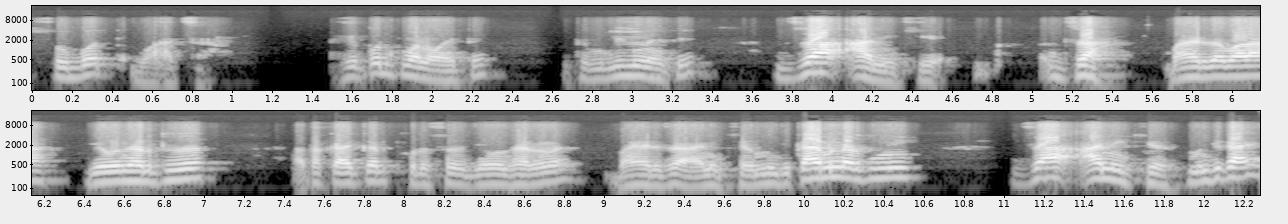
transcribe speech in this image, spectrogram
सोबत वाचा. हे पण तुम्हाला माहीत आहे. इथं लिहिलं नाही ते. जा आणि जा. बाहेर जा बाळा. जेवण झालं तुझं? आता काय कर? थोडस जेवण झालं ना? बाहेर जा आणि खेळ. म्हणजे काय म्हणणार तुम्ही? जा आणि खेळ. म्हणजे काय?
